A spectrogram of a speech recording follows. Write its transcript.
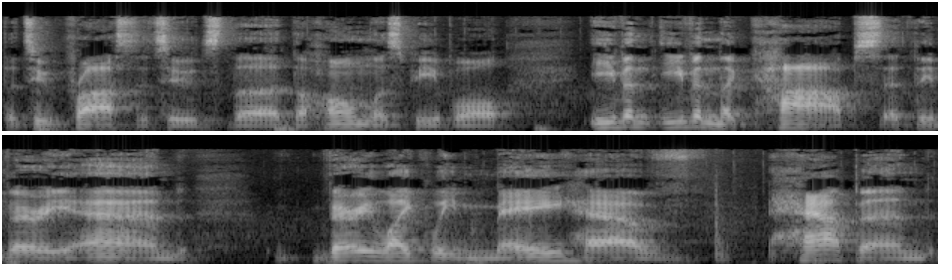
the two prostitutes, the the homeless people, even even the cops at the very end, very likely may have happened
